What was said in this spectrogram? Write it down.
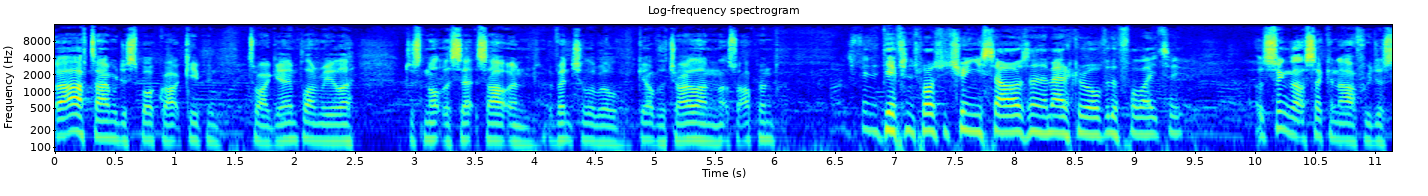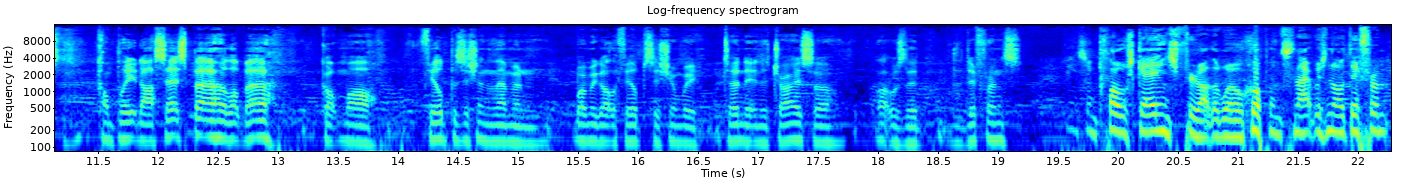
at half time we just spoke about keeping to our game plan really, just knock the sets out and eventually we'll get over the try line and that's what happened. Do you think the difference was between yourselves and America over the full 80? I think that second half we just completed our sets better, a lot better, got more field position than them, and when we got the field position, we turned it into tries. So that was the, the difference. Been some close games throughout the World Cup, and tonight was no different.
